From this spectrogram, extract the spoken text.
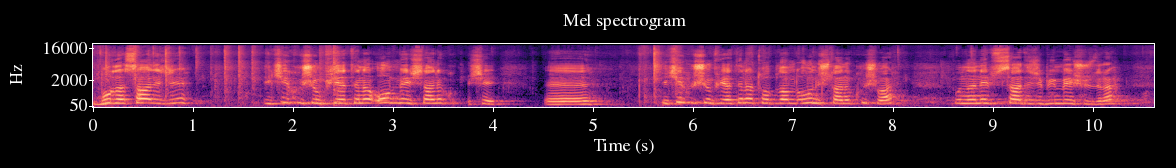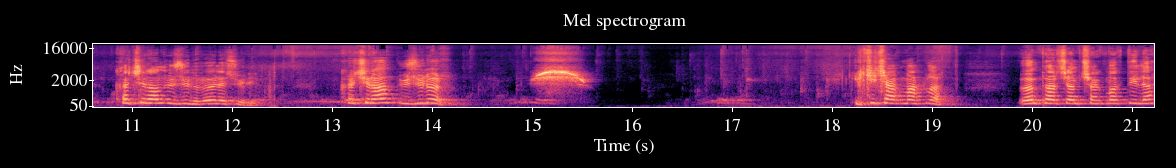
Burada sadece iki kuşun fiyatına 15 tane şey e, iki kuşun fiyatına toplamda 13 tane kuş var. Bunların hepsi sadece 1500 lira. Kaçıran üzülür öyle söyleyeyim. Kaçıran üzülür. İki çakmaklı. Ön perçem çakmaklıyla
